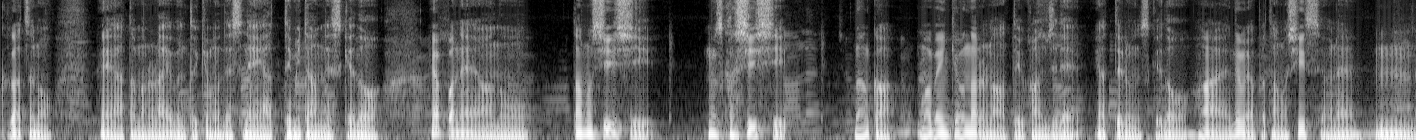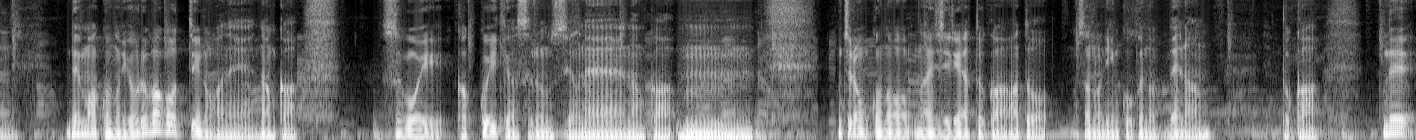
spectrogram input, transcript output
9月の、えー頭のライブの時もですね、やってみたんですけど、やっぱね、あの、楽しいし、難しいし、なんか、まあ勉強になるなっていう感じでやってるんですけど、はい。でもやっぱ楽しいっすよね。うん。で、まあこのヨルバ語っていうのがね、なんか、すごいかっこいい気がするんですよね。なんか、うん。もちろんこのナイジェリアとか、あと、その隣国のベナンとか、で、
